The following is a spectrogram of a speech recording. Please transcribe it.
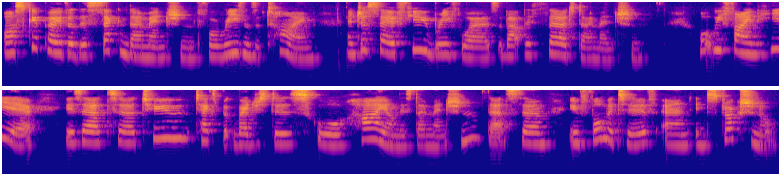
I'll skip over this second dimension for reasons of time and just say a few brief words about the third dimension. What we find here is that uh, two textbook registers score high on this dimension. That's um, informative and instructional.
